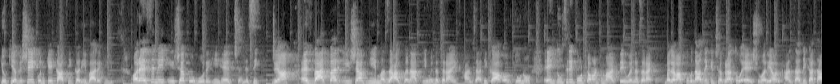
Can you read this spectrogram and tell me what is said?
क्योंकि अभिषेक उनके काफ़ी करीब आ रहे हैं। और ऐसे में ईशा को हो रही है जेलसी जी हाँ इस बात पर ईशा भी मज़ाक बनाती हुई नज़र आई खानजादी का और दोनों एक दूसरे को टॉन्ट मारते हुए नज़र आए। मतलब आपको बता दें कि झगड़ा तो ऐश्वर्या और खानजादी का था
